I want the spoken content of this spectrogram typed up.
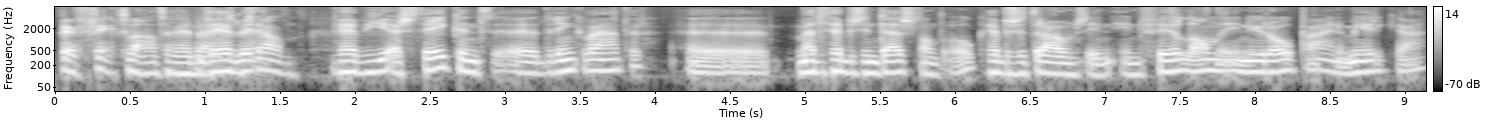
perfect water hebben we uit hebben, de kraan. We hebben hier uitstekend uh, drinkwater. Maar dat hebben ze in Duitsland ook. Hebben ze trouwens in, in veel landen in Europa, in Amerika.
